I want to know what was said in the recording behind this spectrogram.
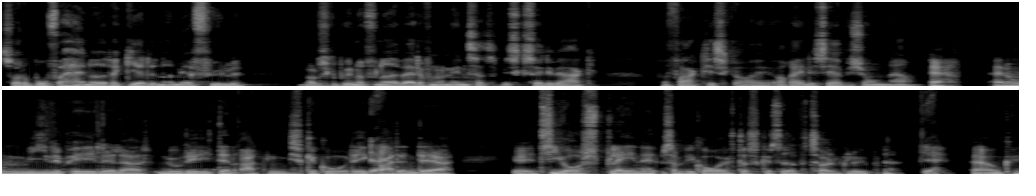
så har du brug for at have noget, der giver det noget mere fylde, når du skal begynde at finde ud af, hvad er det for nogle indsatser, vi skal sætte i værk for faktisk at, at realisere visionen her. Ja, er nogle milepæle, eller nu er det i den retning, vi skal gå, det er ikke ja. bare den der øh, 10-års plan, som vi går efter, skal sidde og fortolke løbende. Ja. Ja, okay.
